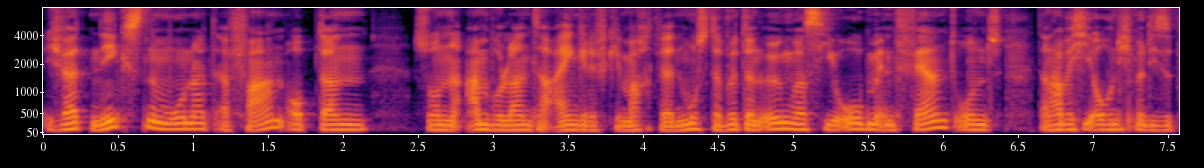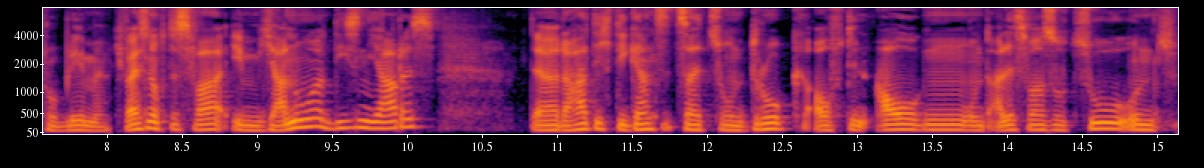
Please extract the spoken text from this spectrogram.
ich werde nächsten Monat erfahren, ob dann so ein ambulanter Eingriff gemacht werden muss. Da wird dann irgendwas hier oben entfernt und dann habe ich hier auch nicht mehr diese Probleme. Ich weiß noch, das war im Januar diesen Jahres. Da, da hatte ich die ganze Zeit so einen Druck auf den Augen und alles war so zu und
